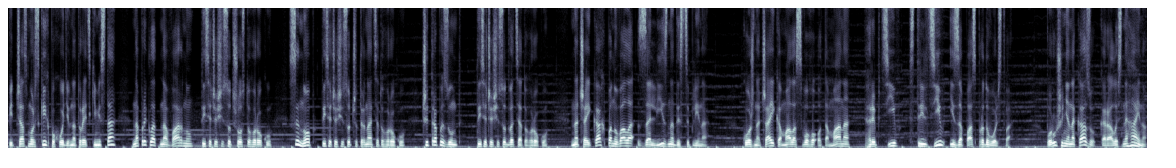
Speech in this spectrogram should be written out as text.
Під час морських походів на турецькі міста, наприклад, на Варну 1606 року, Синоп 1614 року чи Трапезунд 1620 року, на чайках панувала залізна дисципліна. Кожна чайка мала свого отамана, гребців, стрільців і запас продовольства. Порушення наказу каралось негайно.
